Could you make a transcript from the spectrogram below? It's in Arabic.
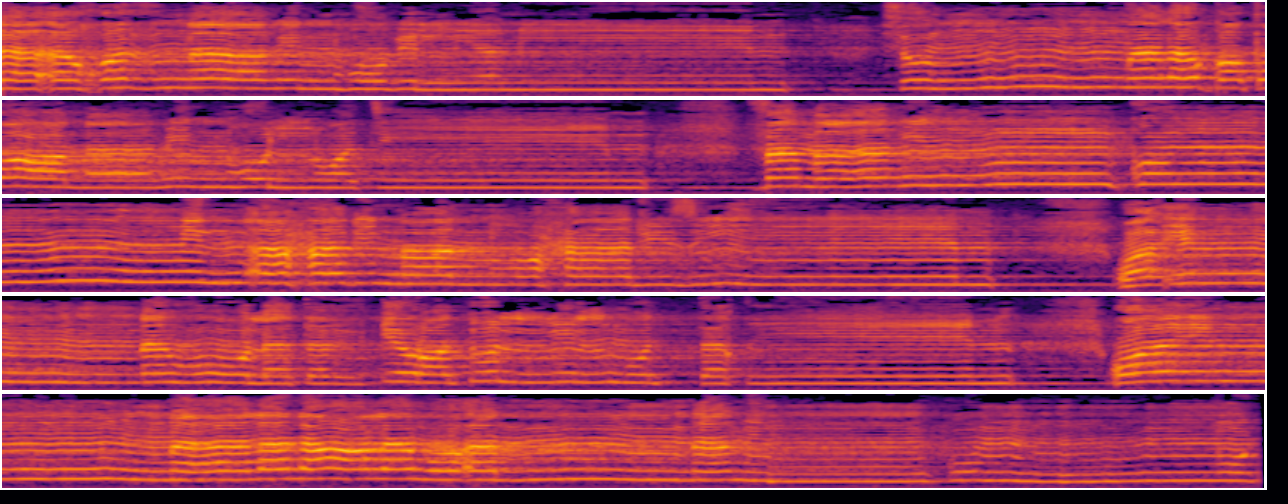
لأخذنا منه باليمين ثم لقطعنا منه الوتين. فما منكم من أحد عنه حاجزين. وإنه لتذكرة للمتقين. وإنا لنعلم أن منكم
